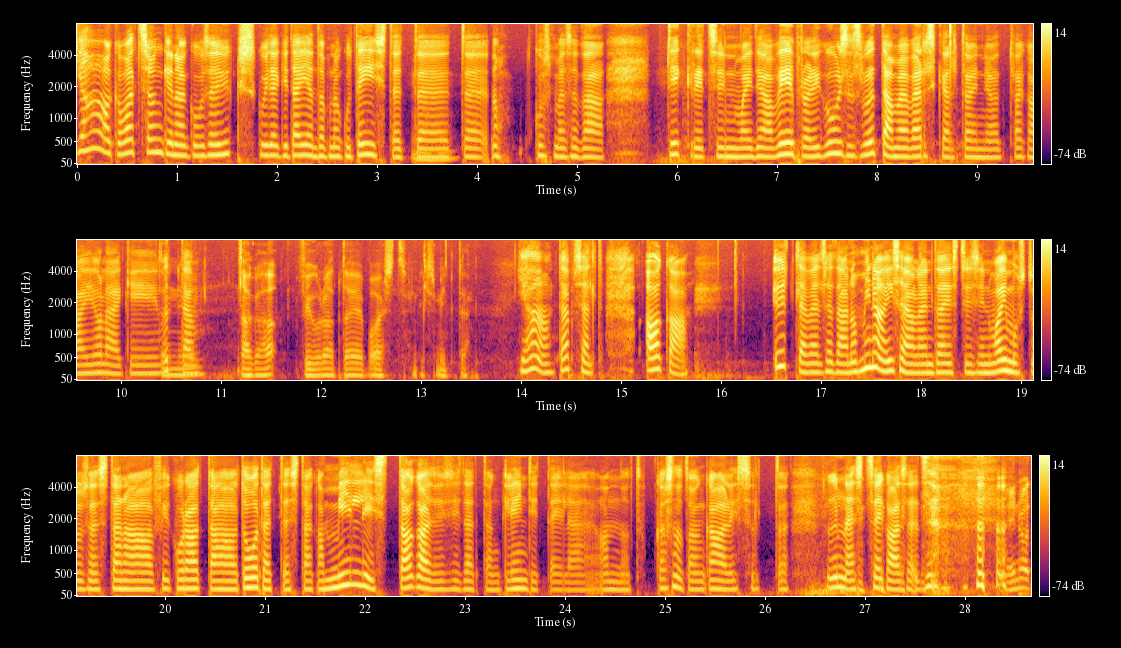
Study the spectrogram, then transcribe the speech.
jaa, aga vaat see ongi nagu see üks kuidagi täiendab nagu teist, et mm, -hmm. et noh, kus me seda tikrit siin, ma ei tea, veebruarikuuses võtame värskelt onju, et väga ei olegi võtta. aga Figurata e-poest, miks mitte? jaa, täpselt, aga ütle veel seda, noh, mina ise olen täiesti siin vaimustuses täna Figurata toodetest, aga millist tagasisidet on kliendid teile andnud, kas nad on ka lihtsalt õnnest segased? Ei no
